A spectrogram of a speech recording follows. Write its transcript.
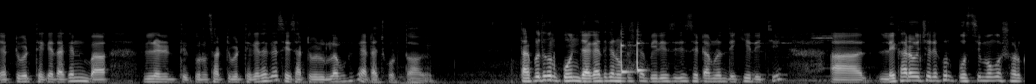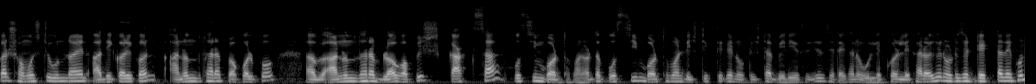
অ্যাক্টিভেট থেকে থাকেন বা রিলেটেড কোনো সার্টিফিকেট থেকে থাকে, সেই সার্টিফিকেটগুলো আপনাকে অ্যাটাচ করতে হবে। তারপর দেখুন কোন জায়গা থেকে নোটিশটা বেরিয়ে এসেছে সেটা আমরা দেখিয়ে দিচ্ছি। লেখা রয়েছে দেখুন, পশ্চিমবঙ্গ সরকার সমষ্টি উন্নয়ন আধিকারিকন আনন্দধারা প্রকল্প আনন্দধারা ব্লক অফিস, কাকসা, পশ্চিম বর্ধমান। অর্থাৎ পশ্চিম বর্ধমান ডিস্ট্রিক্ট থেকে নোটিশটা বেরিয়ে এসেছে, সেটা এখানে উল্লেখ করে লেখা রয়েছে। নোটিশের ডেটটা দেখুন,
